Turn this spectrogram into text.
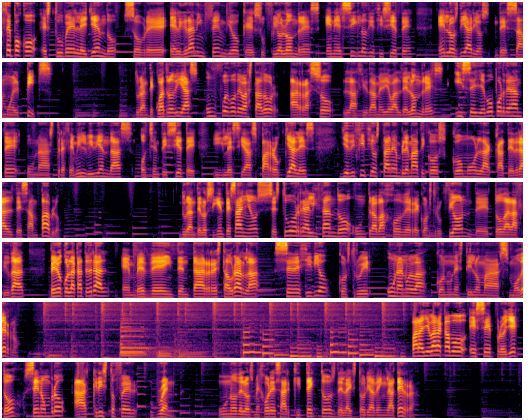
Hace poco estuve leyendo sobre el gran incendio que sufrió Londres en el siglo XVII en los diarios de Samuel Pepys. Durante cuatro días, un fuego devastador arrasó la ciudad medieval de Londres y se llevó por delante unas 13.000 viviendas, 87 iglesias parroquiales y edificios tan emblemáticos como la Catedral de San Pablo. Durante los siguientes años se estuvo realizando un trabajo de reconstrucción de toda la ciudad, pero con la catedral, en vez de intentar restaurarla, se decidió construir una nueva con un estilo más moderno. Para llevar a cabo ese proyecto se nombró a Christopher Wren, uno de los mejores arquitectos de la historia de Inglaterra.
